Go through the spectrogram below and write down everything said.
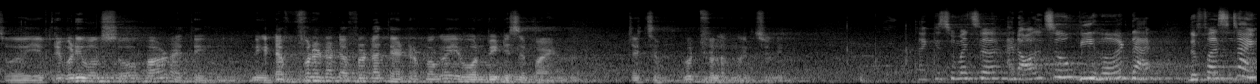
So everybody work so hard I think நீங்கள் டெஃபினட்டாக டெஃபினட்டாக தேட்டர் போங்க you won't be disappointed it's a good film actually Thank you so much, sir. And also, we heard that the first time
